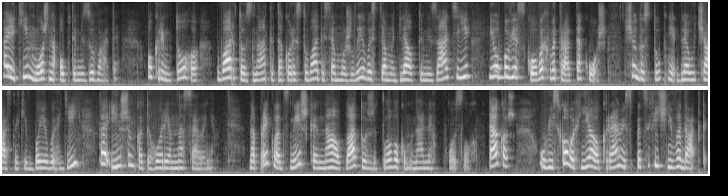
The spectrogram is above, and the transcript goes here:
а які можна оптимізувати. Окрім того, варто знати та користуватися можливостями для оптимізації і обов'язкових витрат також, що доступні для учасників бойових дій та іншим категоріям населення. Наприклад, знижки на оплату житлово-комунальних послуг. Також у військових є окремі специфічні видатки.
